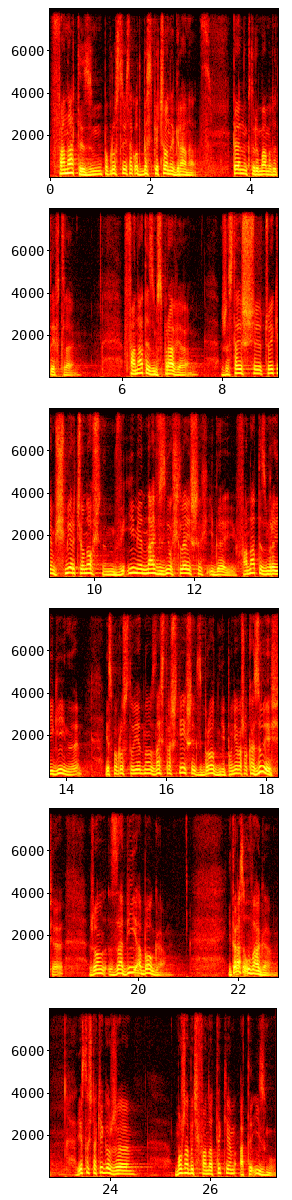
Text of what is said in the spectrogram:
Fanatyzm po prostu jest jak odbezpieczony granat, ten, który mamy tutaj w tle. Fanatyzm sprawia, że stajesz się człowiekiem śmiercionośnym w imię najwznioślejszych idei. Fanatyzm religijny jest po prostu jedną z najstraszniejszych zbrodni, ponieważ okazuje się, że on zabija Boga. I teraz uwaga. Jest coś takiego, że można być fanatykiem ateizmu,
